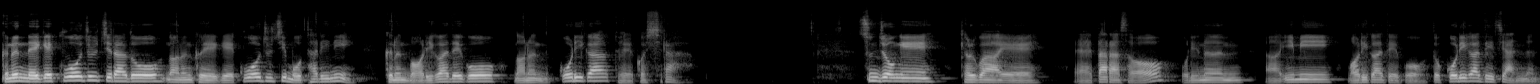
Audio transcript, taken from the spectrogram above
그는 내게 구워줄지라도 너는 그에게 구워주지 못하리니 그는 머리가 되고 너는 꼬리가 될 것이라. 순종의 결과에 따라서 우리는 어, 이미 머리가 되고 또 꼬리가 되지 않는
